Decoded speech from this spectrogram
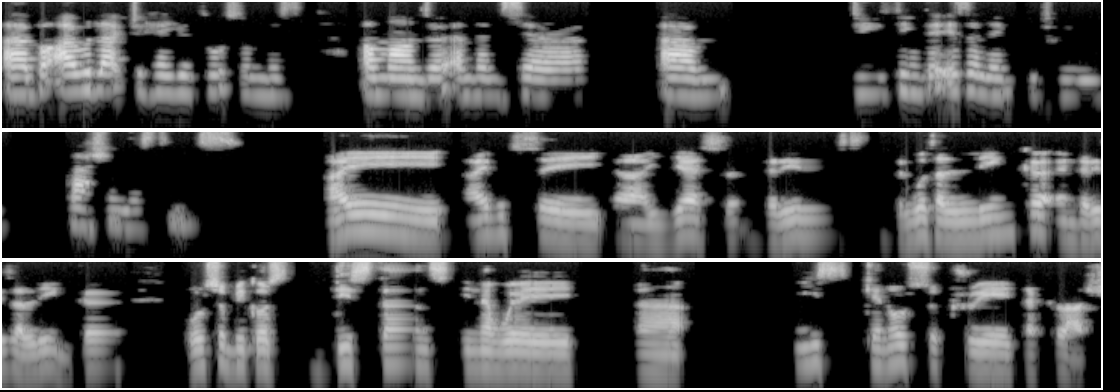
Uh, but I would like to hear your thoughts on this, Armando, and then Sarah. Um, do you think there is a link between clash and distance? I I would say uh, yes. There is there was a link, and there is a link also because distance, in a way, uh, is can also create a clash.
